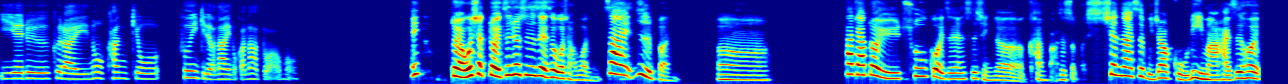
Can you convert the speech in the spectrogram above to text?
言えるくらいの環境、雰囲気ではないのかなとは思诶，对，我想，对，这就是这也是我想问的，在日本，嗯、大家对于出柜这件事情的看法是什么？现在是比较鼓励吗？还是会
